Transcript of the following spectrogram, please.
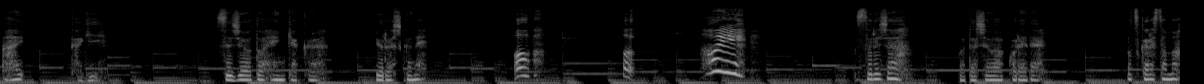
はい鍵。素性と返却。よろしくね。ああはい。それじゃあ私はこれで。お疲れ様。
